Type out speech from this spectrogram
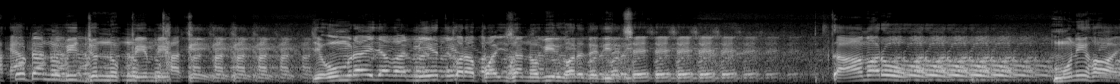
এতটা নবীর জন্য প্রেম থাকে যে উমরায় যাবার নিয়ত করা পয়সা নবীর ঘরে দিচ্ছে। তা আমারও মনে হয়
